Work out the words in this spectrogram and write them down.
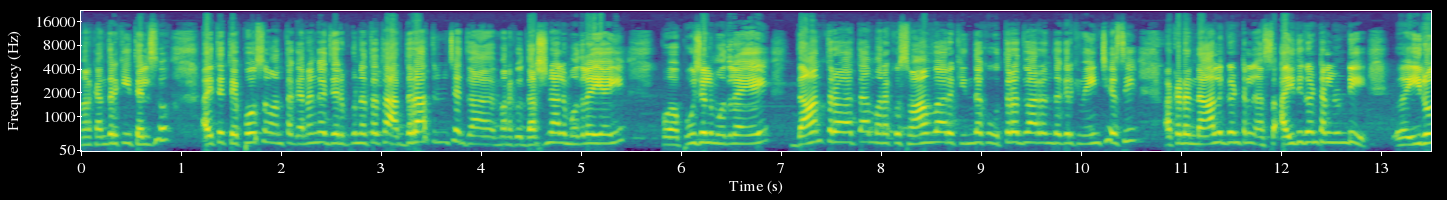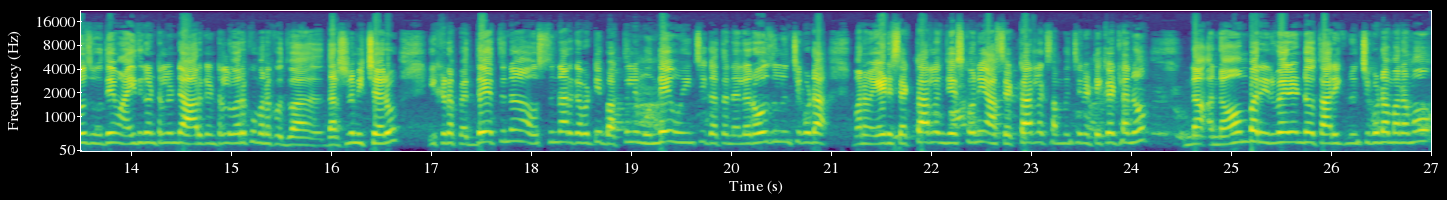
మనకందరికీ తెలుసు. అయితే తెప్పోత్సవం అంత ఘనంగా జరుపుకున్న తర్వాత అర్ధరాత్రి నుంచే దా- మనకు దర్శనాలు మొదలయ్యాయి. పూజలు మొదలయ్యాయి. దాని తర్వాత మనకు స్వామివారు కిందకు ఉత్తర ద్వారం దగ్గరికి వేయించేసి అక్కడ నాలుగు గంటల ఐదు గంటల నుండి ఈ రోజు ఉదయం ఐదు గంటల నుండి ఆరు గంటల వరకు మనకు దర్శనం ఇచ్చారు ఇక్కడ పెద్ద ఎత్తున వస్తున్నారు కాబట్టి భక్తుల్ని ముందే ఊహించి గత నెల రోజుల నుంచి కూడా మనం ఏడు సెక్టార్లను చేసుకొని ఆ సెక్టార్లకు సంబంధించిన టికెట్లను నవంబర్ ఇరవై రెండో తారీఖు నుంచి కూడా మనము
